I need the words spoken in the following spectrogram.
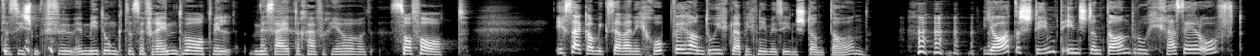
das ist für mich das ein Fremdwort, weil man sagt doch einfach, ja, sofort. Ich sage auch, wenn ich Kopfweh habe, du, ich glaube, ich nehme es instantan. ja, das stimmt. Instantan brauche ich auch sehr oft.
